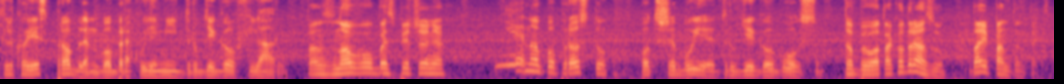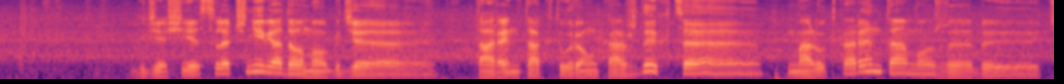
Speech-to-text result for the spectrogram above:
Tylko jest problem, bo brakuje mi drugiego filaru. Pan znowu ubezpieczeniach? Nie no, po prostu potrzebuję drugiego głosu. To było tak od razu. Daj pan ten tekst. Gdzieś jest, lecz nie wiadomo gdzie. Ta renta, którą każdy chce. Malutka renta może być,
